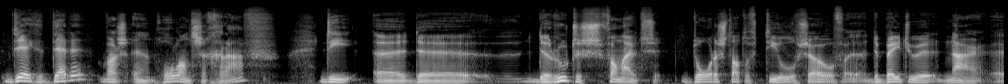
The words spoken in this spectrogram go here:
Dirk III was een Hollandse graaf die uh, de, de routes vanuit Dorenstad of Tiel of zo, of uh, de Betuwe naar, uh,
